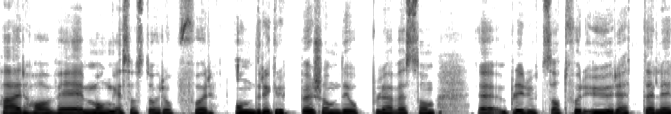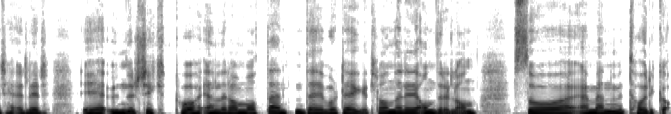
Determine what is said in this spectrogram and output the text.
Her har vi mange som står opp for andre grupper som de opplever som eh, blir utsatt for urett eller, eller, er undertrykt på en eller annen måte, enten det er i vårt eget land eller i andre land. Så jeg mener vi tar ikke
